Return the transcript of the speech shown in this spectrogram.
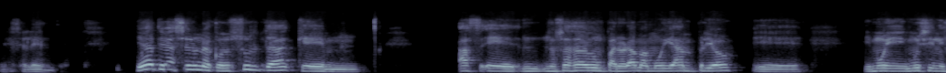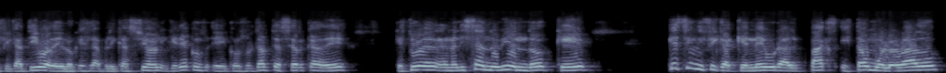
Excelente. Y ahora te voy a hacer una consulta que mm, eh, nos has dado un panorama muy amplio eh, y muy, muy significativo de lo que es la aplicación. Y quería eh, consultarte acerca de que estuve analizando y viendo que qué significa que Neural Pax está homologado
